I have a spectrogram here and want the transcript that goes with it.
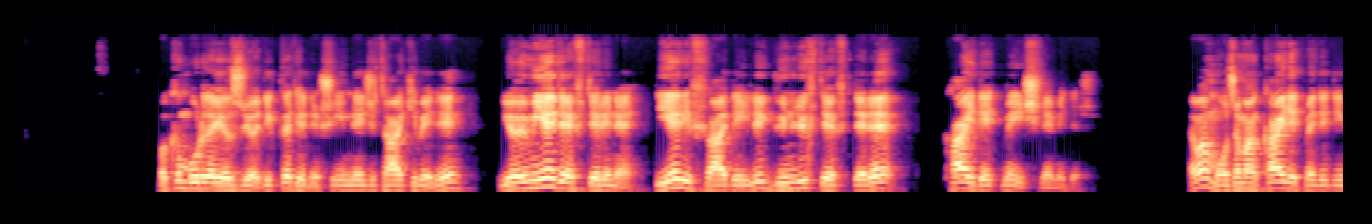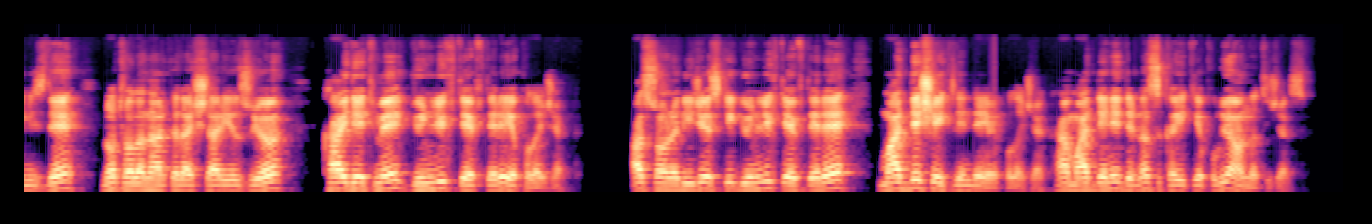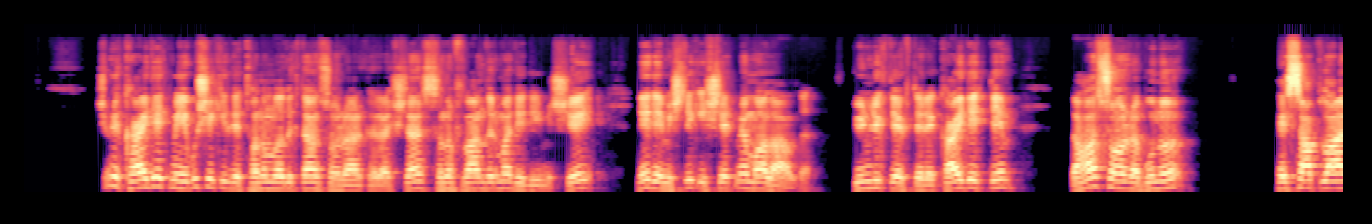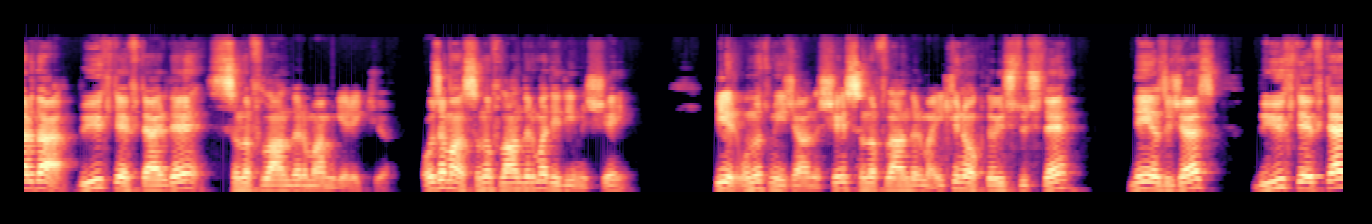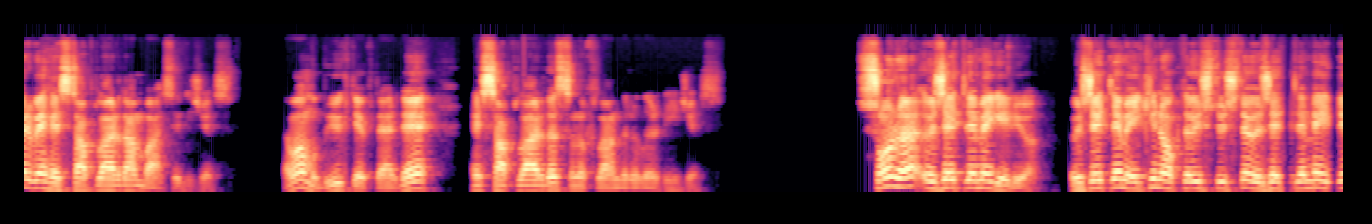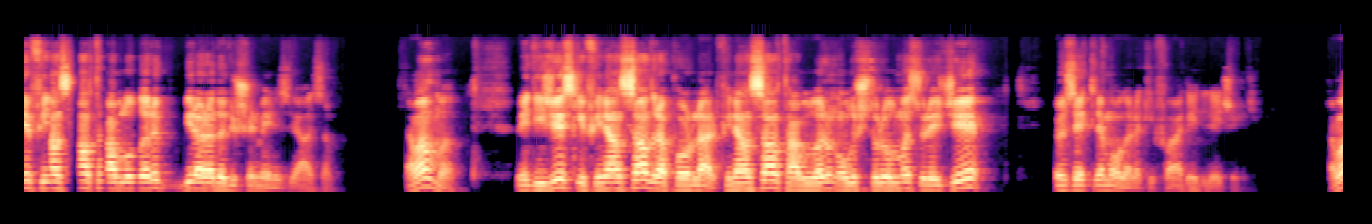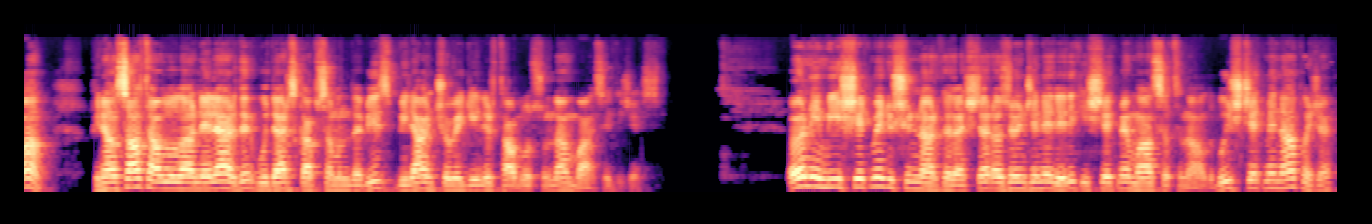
bakın burada yazıyor. Dikkat edin şu imleci takip edin. Yevmiye defterine, diğer ifadeyle günlük deftere kaydetme işlemidir. Tamam mı? O zaman kaydetme dediğimizde not alan arkadaşlar yazıyor. Kaydetme günlük deftere yapılacak. Az sonra diyeceğiz ki günlük deftere madde şeklinde yapılacak. Ha madde nedir? Nasıl kayıt yapılıyor anlatacağız. Şimdi kaydetmeyi bu şekilde tanımladıktan sonra arkadaşlar sınıflandırma dediğimiz şey ne demiştik? İşletme mal aldı. Günlük deftere kaydettim. Daha sonra bunu hesaplarda, büyük defterde sınıflandırmam gerekiyor. O zaman sınıflandırma dediğimiz şey, bir unutmayacağınız şey sınıflandırma. İki nokta üst üste ne yazacağız? Büyük defter ve hesaplardan bahsedeceğiz. Tamam mı? Büyük defterde hesaplarda sınıflandırılır diyeceğiz. Sonra özetleme geliyor. Özetleme iki nokta üst üste özetleme ile finansal tabloları bir arada düşünmeniz lazım. Tamam mı? Ve diyeceğiz ki finansal raporlar, finansal tabloların oluşturulma süreci özetleme olarak ifade edilecek. Tamam. Finansal tablolar nelerdir? Bu ders kapsamında biz bilanço ve gelir tablosundan bahsedeceğiz. Örneğin bir işletme düşünün arkadaşlar. Az önce ne dedik? İşletme mal satın aldı. Bu işletme ne yapacak?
